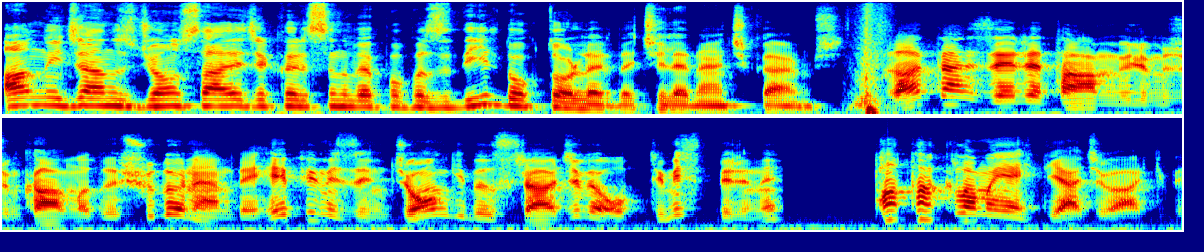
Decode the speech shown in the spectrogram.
Anlayacağınız John sadece karısını ve papazı değil doktorları da çileden çıkarmış. Zaten zerre tahammülümüzün kalmadığı şu dönemde hepimizin John gibi ısrarcı ve optimist birini pataklamaya ihtiyacı var gibi.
